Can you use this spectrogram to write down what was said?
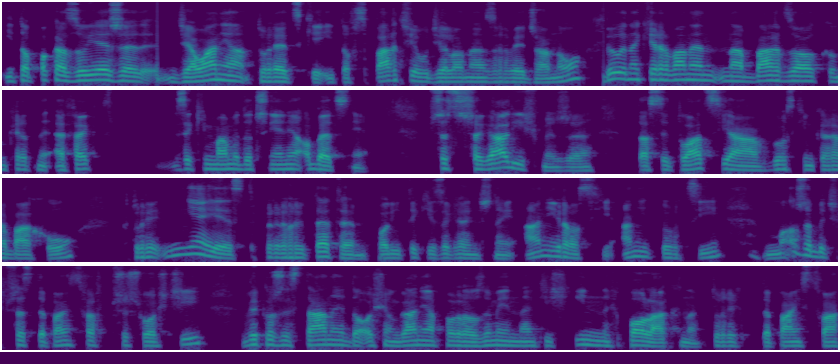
I to pokazuje, że działania tureckie i to wsparcie udzielone Azerbejdżanu były nakierowane na bardzo konkretny efekt, z jakim mamy do czynienia obecnie. Przestrzegaliśmy, że ta sytuacja w Górskim Karabachu który nie jest priorytetem polityki zagranicznej ani Rosji, ani Turcji, może być przez te państwa w przyszłości wykorzystany do osiągania porozumień na jakichś innych polach, na których te państwa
